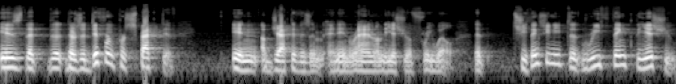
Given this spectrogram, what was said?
is that the, there's a different perspective in objectivism and in Rand on the issue of free will That she thinks you need to rethink the issue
